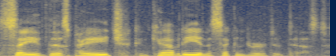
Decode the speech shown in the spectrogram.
save this page. Concavity and a second derivative test.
